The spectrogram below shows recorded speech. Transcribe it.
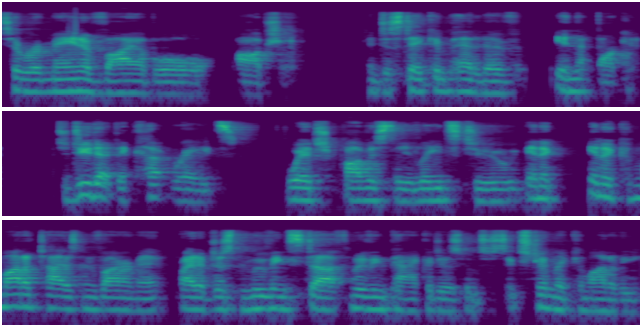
to remain a viable option and to stay competitive in that market. To do that, they cut rates, which obviously leads to in a in a commoditized environment, right, of just moving stuff, moving packages, which is extremely commodity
